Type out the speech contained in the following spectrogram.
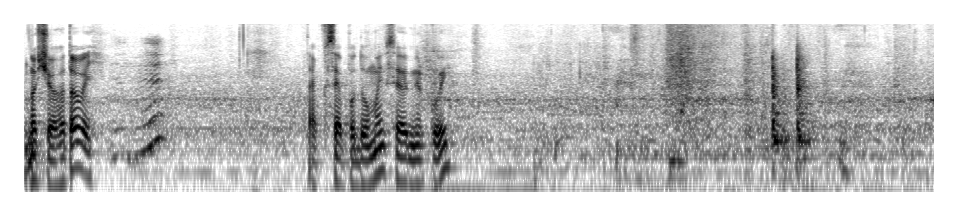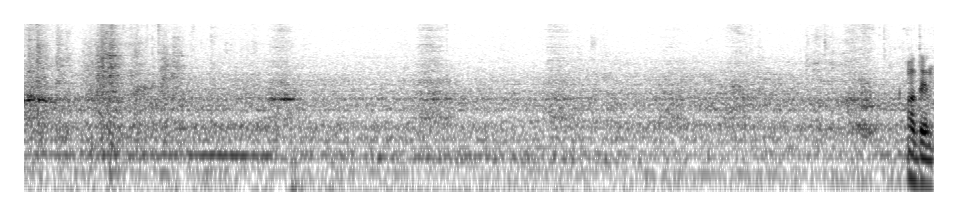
Ну що, готовий? Так, все подумай, все обміркуй. Один.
